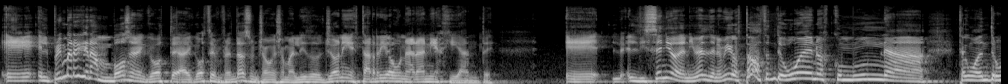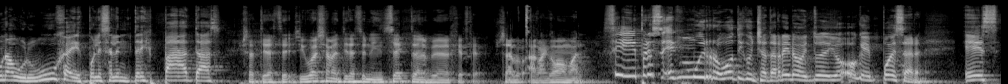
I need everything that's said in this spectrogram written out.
Eh, el primer gran boss en el que vos te, al que vos te enfrentás, un chabón que se llama Little Johnny, está arriba de una araña gigante. Eh, el diseño de nivel de enemigo está bastante bueno. Es como una. Está como dentro de una burbuja y después le salen tres patas. Ya tiraste, igual ya me tiraste un insecto en el primer jefe. Ya arrancamos mal. Sí, pero es, es muy robótico y chatarrero. Entonces digo, ok, puede ser. Es,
